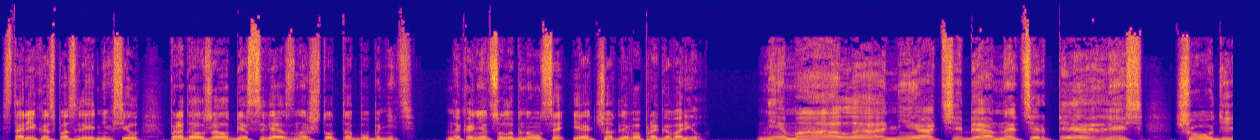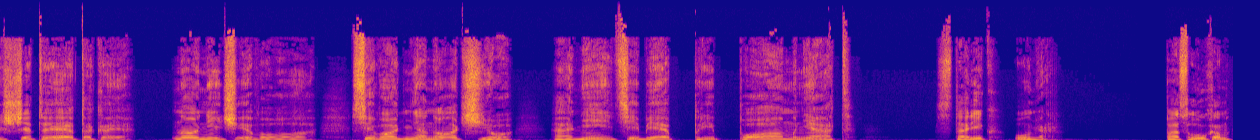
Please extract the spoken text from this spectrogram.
Старик из последних сил продолжал бессвязно что-то бубнить. Наконец улыбнулся и отчетливо проговорил. «Немало они от тебя натерпелись, чудище ты этакое. Но ничего, сегодня ночью они тебе припомнят». Старик умер. По слухам,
